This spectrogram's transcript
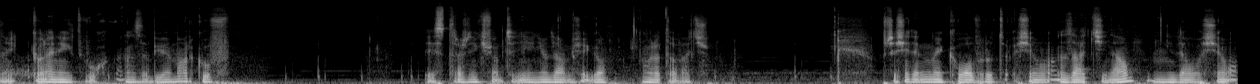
No i kolejnych dwóch zabiłem orków. Jest strażnik świątyni, nie udało mi się go uratować. Wcześniej ten kołowrót się zacinał. Nie dało się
